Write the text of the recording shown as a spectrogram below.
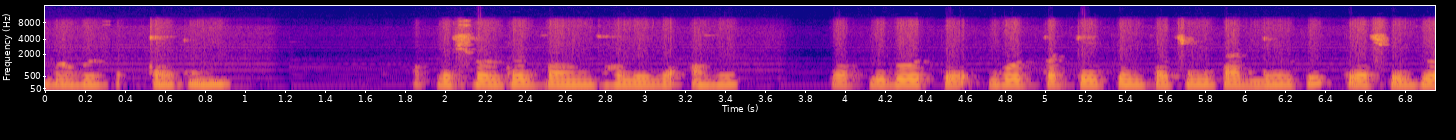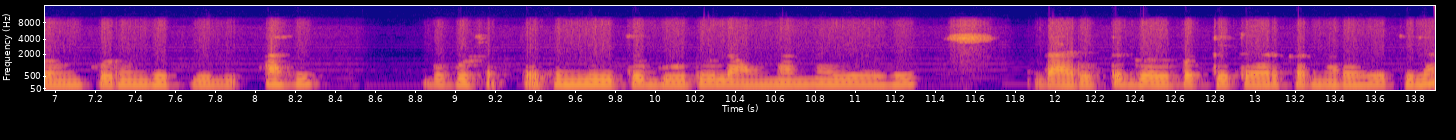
बघू शकता तुम्ही. आपले शोल्डर जॉईन झालेले आहे. ती आपली गोट गोटपट्टी एक इंचाची मी काढली होती. ती अशी जॉईन करून घेतलेली आहे. बघू शकता तुम्ही इथे गोट लावणार नाही आहे डायरेक्ट गळपट्टी तयार करणार आहे तिला.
